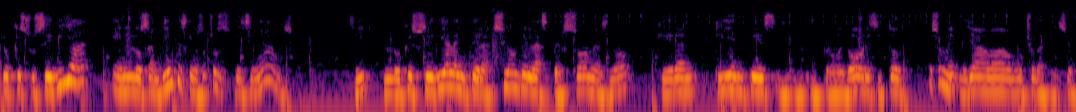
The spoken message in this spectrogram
lo que sucedía en los ambientes que nosotros diseñábamos, ¿sí? Lo que sucedía, la interacción de las personas, ¿no? Que eran clientes y proveedores y todo. Eso me, llamaba mucho la atención.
